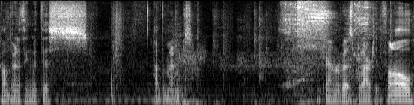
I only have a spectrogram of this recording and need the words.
Can't do anything with this at the moment. We can reverse polarity of the funnel.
